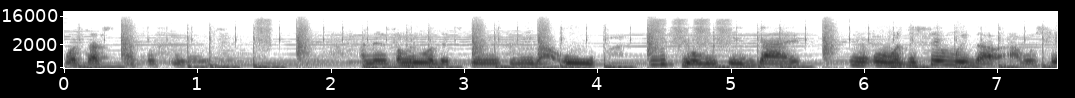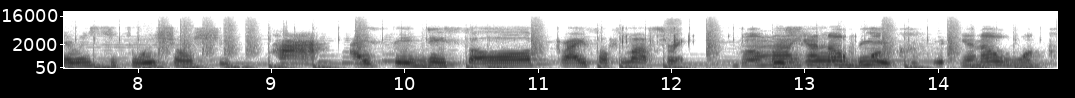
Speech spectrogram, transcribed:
WhatsApp status once, and then somebody was explaining to me that, oh, if you're with a guy, it, it was the same way that I was hearing situationship. Ha! I say Jesus Christ of Nazareth. But man, you're not shouldn't be a woke. You're not woke.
